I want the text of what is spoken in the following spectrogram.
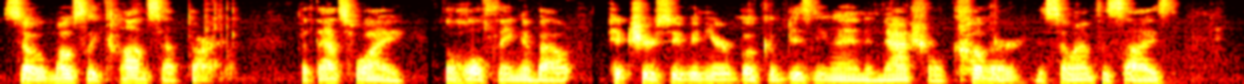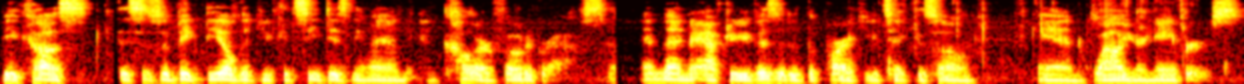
So mostly concept art. But that's why the whole thing about picture souvenir book of Disneyland in natural color is so emphasized because this is a big deal that you could see Disneyland in color photographs. And then after you visited the park, you take this home and wow your neighbors.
